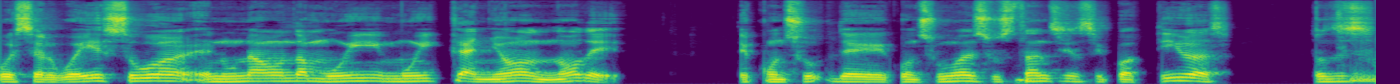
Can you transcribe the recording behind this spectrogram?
pues el güey estuvo en una onda muy, muy cañón, ¿no? De, de, de consumo de sustancias psicoactivas. Entonces,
